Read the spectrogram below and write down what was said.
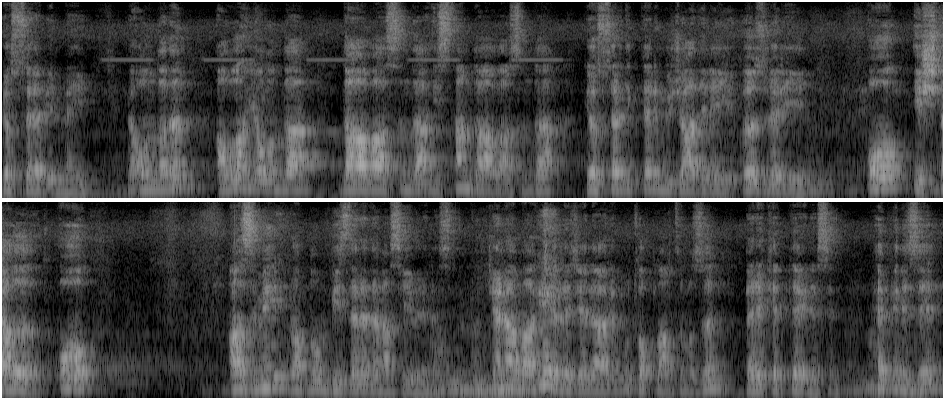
gösterebilmeyi ve onların Allah yolunda davasında, İslam davasında gösterdikleri mücadeleyi, özveriyi, o iştahı, o azmi Rabbim bizlere de nasip eylesin. Cenab-ı Hak Celle Celaluhu bu toplantımızı bereketli eylesin. Hepinizi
